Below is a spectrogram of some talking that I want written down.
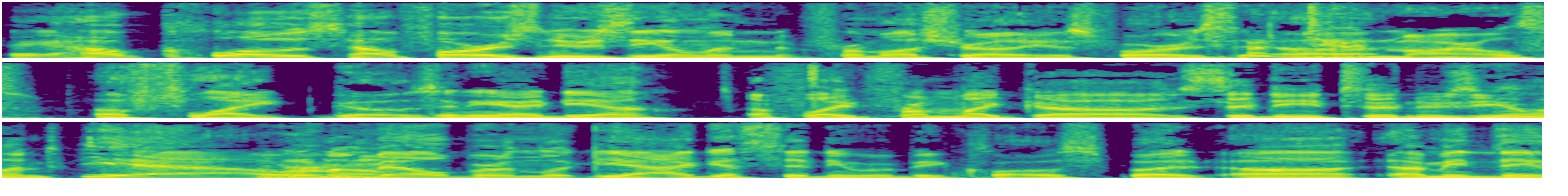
Hey, how close, how far is New Zealand from Australia as far as uh, 10 miles. a flight goes? Any idea? A flight from like uh, Sydney to New Zealand? Yeah, I or don't know. Melbourne. Look, yeah, I guess Sydney would be close, but uh, I mean, they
